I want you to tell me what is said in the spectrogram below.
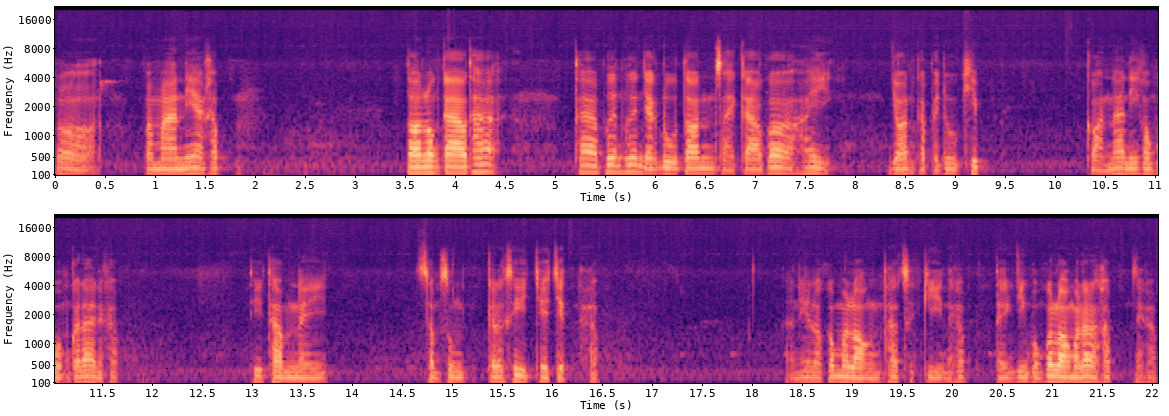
ก็ประมาณนี้ครับ ตอนลงกาวถ้า ถ้าเพื่อนๆอยากดูตอนใส่กาวก็ให้ย้อนกลับไปดูคลิป ก่อนหน้านี้ของผมก็ได้นะครับ ที่ทำใน Samsung Galaxy J7 นะครับ อันนี้เราก็มาลองทัชสกรีนนะครับ แต่จริงๆผมก็ลองมาแล้วนะครับนะครับ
